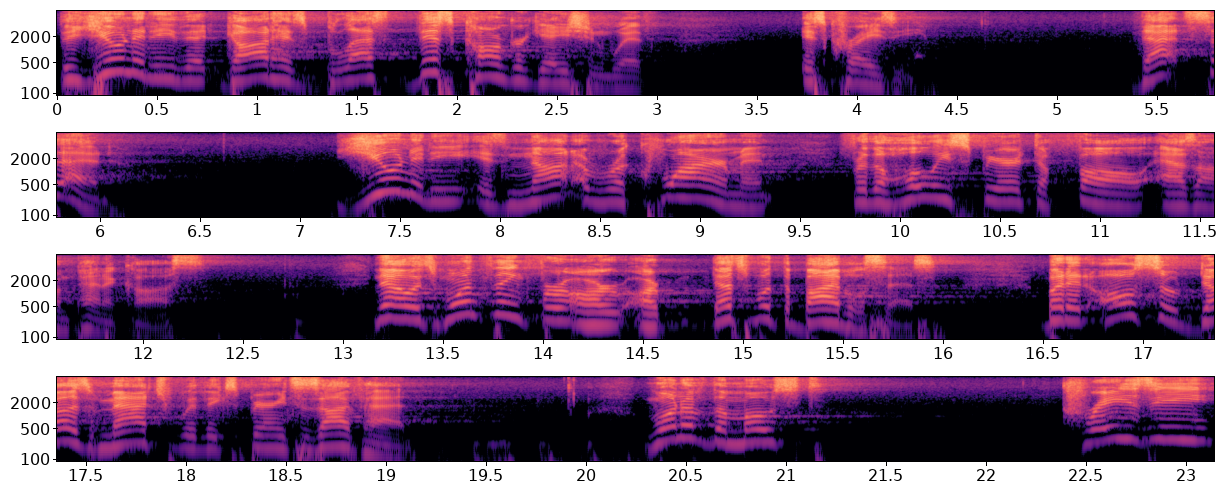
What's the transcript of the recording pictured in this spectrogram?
The unity that God has blessed this congregation with is crazy. That said, unity is not a requirement for the Holy Spirit to fall as on Pentecost. Now, it's one thing for our, our that's what the Bible says, but it also does match with experiences I've had. One of the most crazy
